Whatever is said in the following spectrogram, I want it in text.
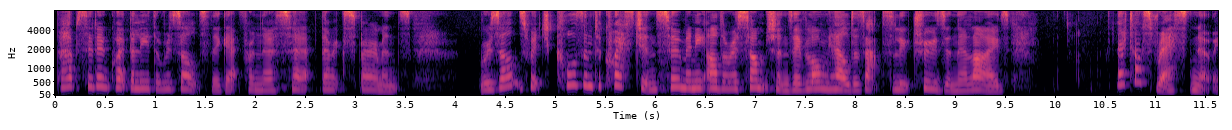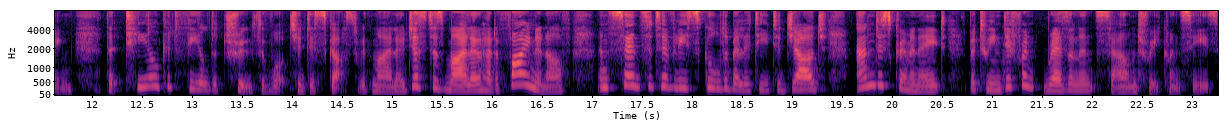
Perhaps they don't quite believe the results they get from their, their experiments, results which cause them to question so many other assumptions they've long held as absolute truths in their lives. Let us rest knowing that Teal could feel the truth of what she'd discussed with Milo, just as Milo had a fine enough and sensitively schooled ability to judge and discriminate between different resonant sound frequencies.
